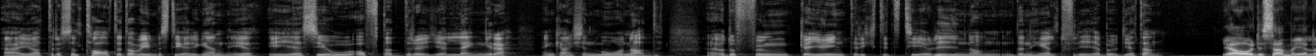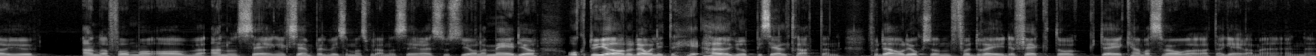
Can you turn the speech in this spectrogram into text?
är ju att resultatet av investeringen i, SEO ofta dröjer längre än kanske en månad. Eh, och då funkar ju inte riktigt teorin om den helt fria budgeten. Ja, och detsamma gäller ju andra former av annonsering, exempelvis om man skulle annonsera i sociala medier. Och du gör det då lite högre upp i säljtratten. För där har du också en fördröjd effekt och det kan vara svårare att agera med en eh,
